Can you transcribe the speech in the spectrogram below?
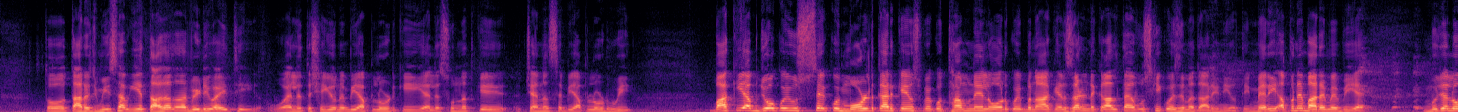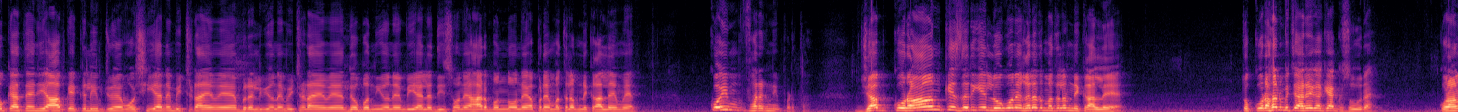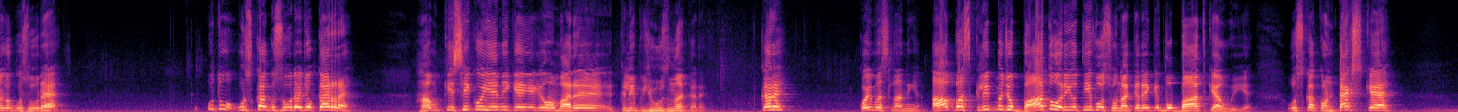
تو تارج میر صاحب کی یہ تازہ تازہ ویڈیو آئی تھی، وہ اہل تشیعوں نے بھی اپلوڈ کی، اہل سنت کے چینل سے بھی اپلوڈ ہوئی۔ باقی اب جو کوئی اس سے کوئی مولڈ کر کے، اس پہ کوئی تھم نیل اور کوئی بنا کے رزلٹ نکالتا ہے، اس کی کوئی ذمہ داری نہیں ہوتی۔ میری اپنے بارے میں بھی ہے۔ مجھے لوگ کہتے ہیں جی آپ کے کلپ جو ہے وہ شیعہ نے بھی چڑھائے ہوئے ہیں بریلویوں نے بھی چڑھائے ہوئے ہیں، دیوبندیوں نے بھی، اہل حدیثوں نے، ہر بندوں نے اپنے مطلب نکالے ہوئے ہیں۔ کوئی فرق نہیں پڑتا۔ جب قرآن کے ذریعے لوگوں نے غلط مطلب نکالے ہیں، تو قرآن بیچارے کا کیا قصور ہے؟ قرآن کا قصور ہے؟ وہ تو اس کا قصور ہے جو کر رہا ہے ہم کسی کو یہ نہیں کہیں گے کہ وہ ہمارے کلپ یوز نہ کرے کرے کوئی مسئلہ نہیں ہے۔ آپ بس کلپ میں جو بات ہو رہی ہوتی ہے وہ سنا کریں کہ وہ بات کیا ہوئی ہے۔ اس کا کانٹیکس کیا ہے؟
